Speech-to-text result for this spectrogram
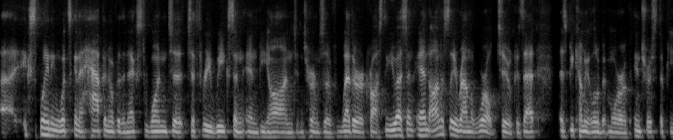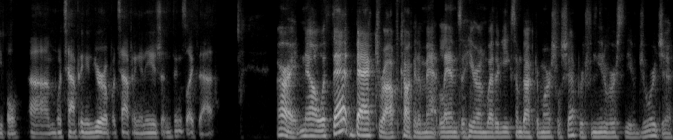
uh, explaining what's going to happen over the next one to, to three weeks and, and beyond in terms of weather across the US and, and honestly around the world too, because that is becoming a little bit more of interest to people. Um, what's happening in Europe, what's happening in Asia, and things like that. All right. Now, with that backdrop, talking to Matt Lanza here on Weather Geeks, I'm Dr. Marshall Shepard from the University of Georgia.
